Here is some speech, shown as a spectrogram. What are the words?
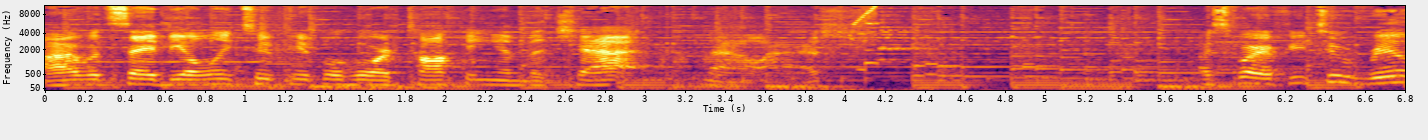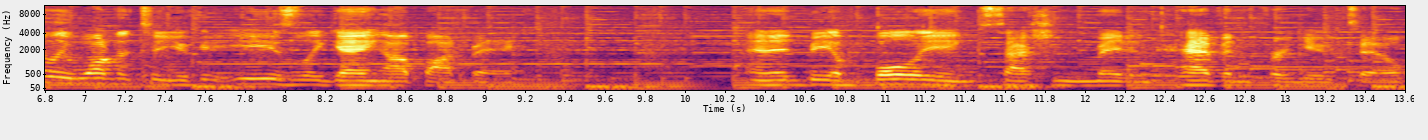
I would say the only two people who are talking in the chat now, Ash. I swear, if you two really wanted to, you could easily gang up on me. And it'd be a bullying session made in heaven for you two.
